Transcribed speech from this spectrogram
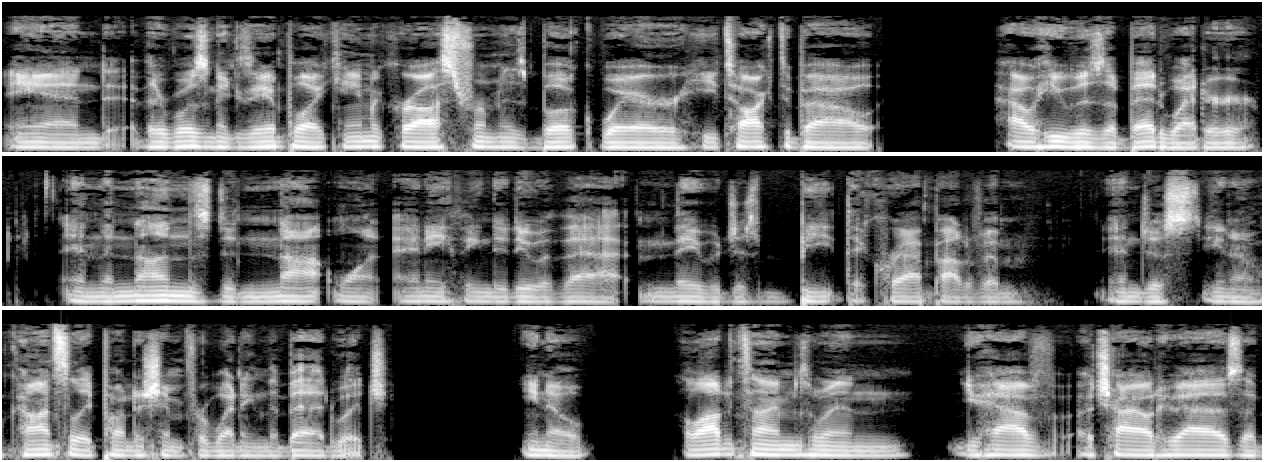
And there was an example I came across from his book where he talked about how he was a bedwetter, and the nuns did not want anything to do with that, and they would just beat the crap out of him and just, you know, constantly punish him for wetting the bed, which, you know, a lot of times when you have a child who has a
